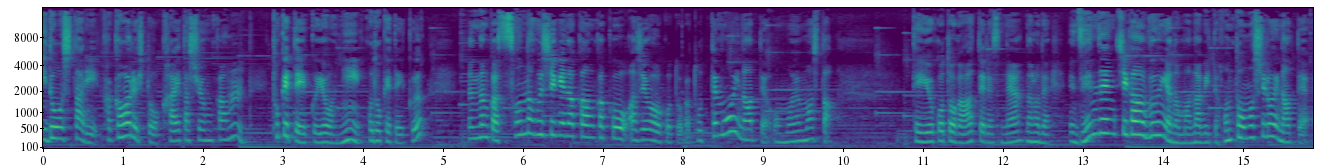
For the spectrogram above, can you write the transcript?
移動したり関わる人を変えた瞬間溶けていくようにほどけていく。なんかそんな不思議な感覚を味わうことがとっても多いなって思いました。っていうことがあってですね。なので全然違う分野の学びって本当面白いなって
